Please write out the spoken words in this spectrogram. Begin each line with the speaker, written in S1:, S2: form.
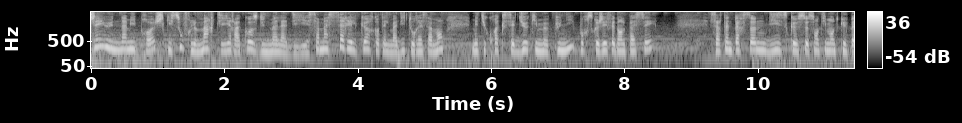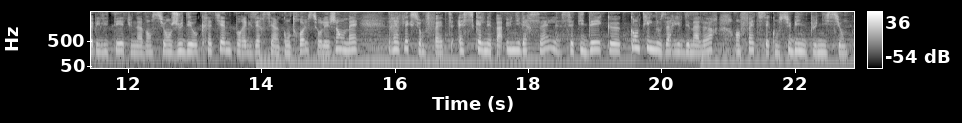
S1: J'ai une amie proche qui souffre le martyr à cause d'une maladie et ça m'a serré le cœur quand elle m'a dit tout récemment Mais tu crois que c'est Dieu qui me punit pour ce que j'ai fait dans le passé? Certaines personnes disent que ce sentiment de culpabilité est une invention judéo-chrétienne pour exercer un contrôle sur les gens, mais réflexion faite, est-ce qu'elle n'est pas universelle, cette idée que quand il nous arrive des malheurs, en fait c'est qu'on subit une punition?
